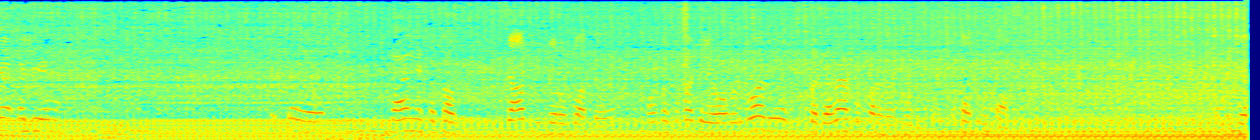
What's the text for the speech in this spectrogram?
є полів. Дальний каток взяв до роботи. Можна купити його у Львові, ПДВ по перерахунку. Каток не так. Таке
